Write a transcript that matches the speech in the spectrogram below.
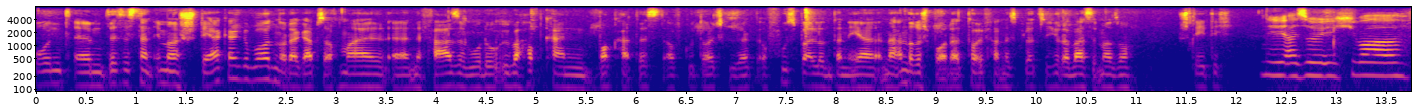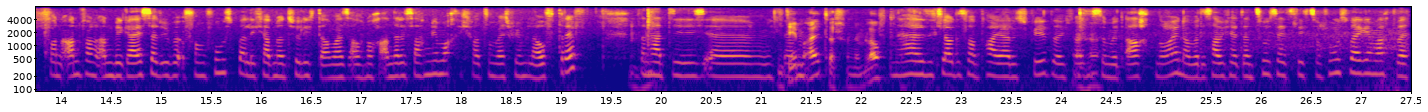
Und ähm, das ist dann immer stärker geworden oder gab es auch mal äh, eine Phase, wo du überhaupt keinen Bock hattest, auf gut Deutsch gesagt, auf Fußball und dann eher eine andere Sportart toll fandest plötzlich oder war es immer so stetig? Nee, also ich war von Anfang an begeistert über, vom Fußball. Ich habe natürlich damals auch noch andere Sachen gemacht. Ich war zum Beispiel im Lauftreff. Mhm. Dann hatte ich. Äh, ich In dem Alter schon im Lauftreff? Ja, also ich glaube, das war ein paar Jahre später. Ich weiß Aha. nicht, so mit 8, 9. Aber das habe ich halt dann zusätzlich zum Fußball gemacht, weil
